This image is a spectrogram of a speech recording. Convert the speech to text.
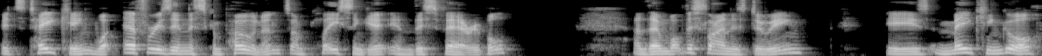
it's taking whatever is in this component and placing it in this variable. And then what this line is doing is making up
